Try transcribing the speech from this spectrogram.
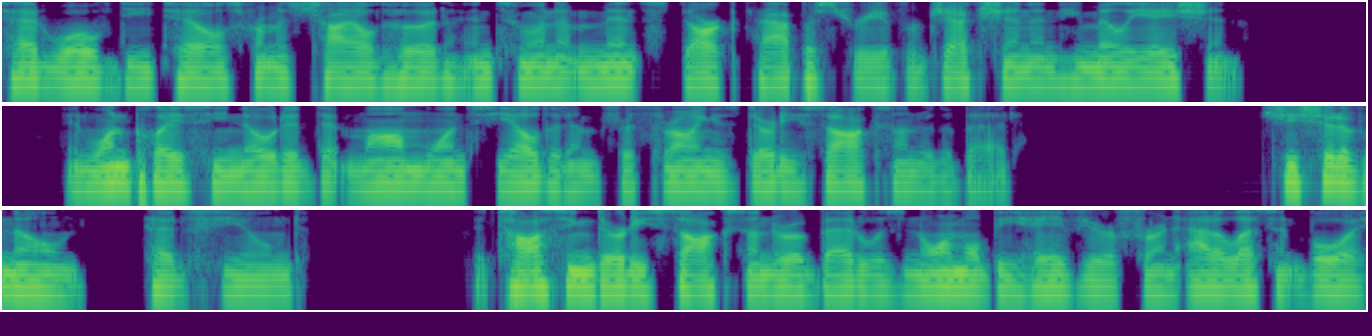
Ted wove details from his childhood into an immense dark tapestry of rejection and humiliation in one place, he noted that Mom once yelled at him for throwing his dirty socks under the bed. She should have known, Ted fumed. that tossing dirty socks under a bed was normal behavior for an adolescent boy.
